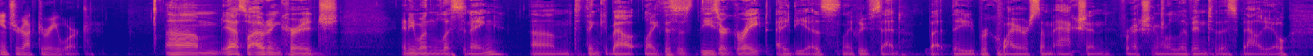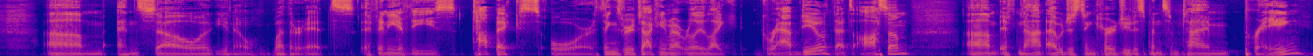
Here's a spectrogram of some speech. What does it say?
introductory work. yeah, so I would encourage anyone listening um, to think about like this is these are great ideas, like we've said, but they require some action for actually going to live into this value. Um, and so, you know, whether it's if any of these topics or things we were talking about really like grabbed you, that's awesome. Um, if not, I would just encourage you to spend some time praying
